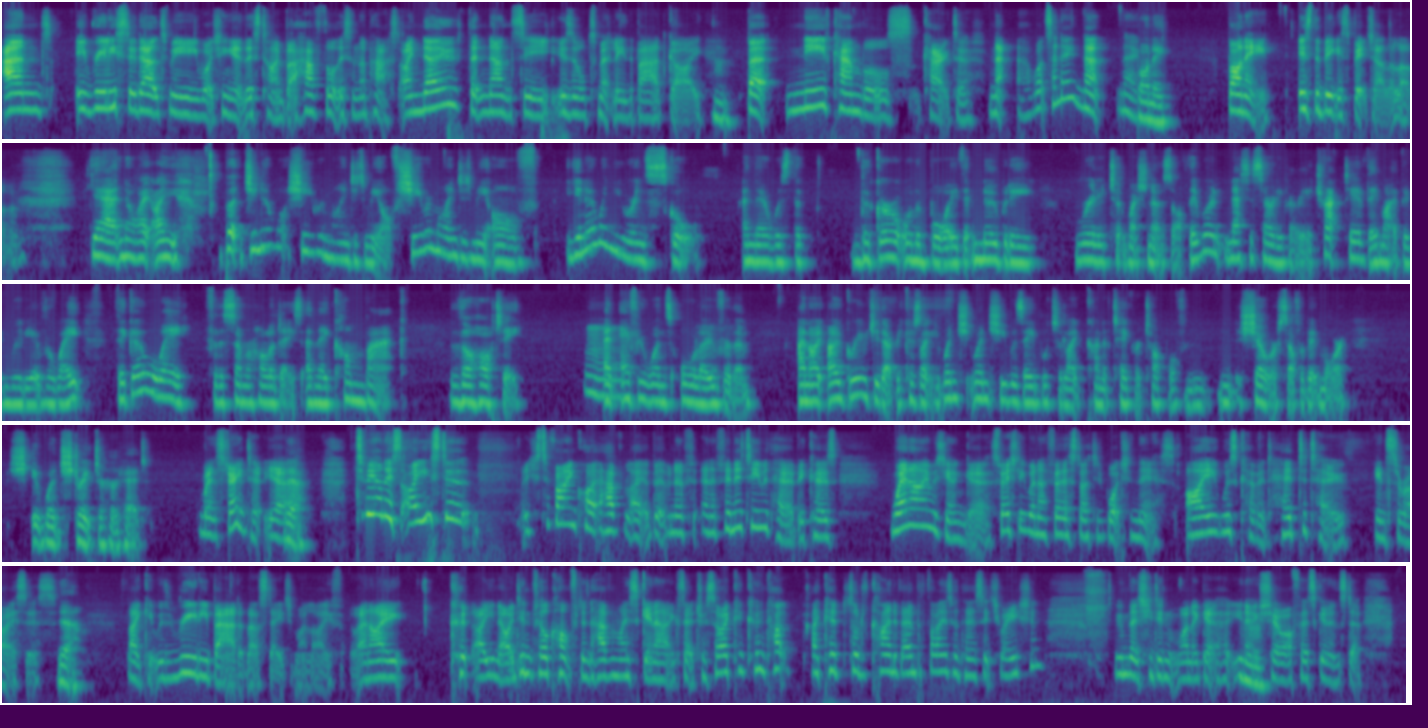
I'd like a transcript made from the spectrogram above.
and it really stood out to me watching it this time, but I have thought this in the past. I know that Nancy is ultimately the bad guy, Hmm. but Neve Campbell's character, Na- what's her name? Na- no, bonnie Bonnie, is the biggest bitch out of the lot of them. Yeah, no, I, I, but do you know what she reminded me of? She reminded me of, you know, when you were in school and there was the, the girl or the boy that nobody really took much notice of. They weren't necessarily very attractive. They might have been really overweight. They go away for the summer holidays and they come back the hottie Mm. and everyone's all over them. And I, I agree with you there because like when she when she was able to like kind of take her top off and show herself a bit more, it went straight to her head. Went straight to it, yeah. Yeah. To be honest, I used to, I used to find quite have like a bit of an, an affinity with her because when I was younger, especially when I first started watching this, I was covered head to toe in psoriasis. Yeah. Like it was really bad at that stage of my life, and I could, I you know, I didn't feel confident having my skin out, etc. So I could, could, I could sort of kind of empathise with her situation, even that she didn't want to get her, you know, Mm. show off her skin and stuff.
